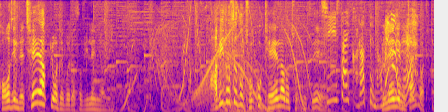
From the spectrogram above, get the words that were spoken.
거진데 최애 학교가 돼버렸어 밀레니엄이. 아비도스도 좋고 게헤나도 좋은데 밀레니엄이 짠 것 같아.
